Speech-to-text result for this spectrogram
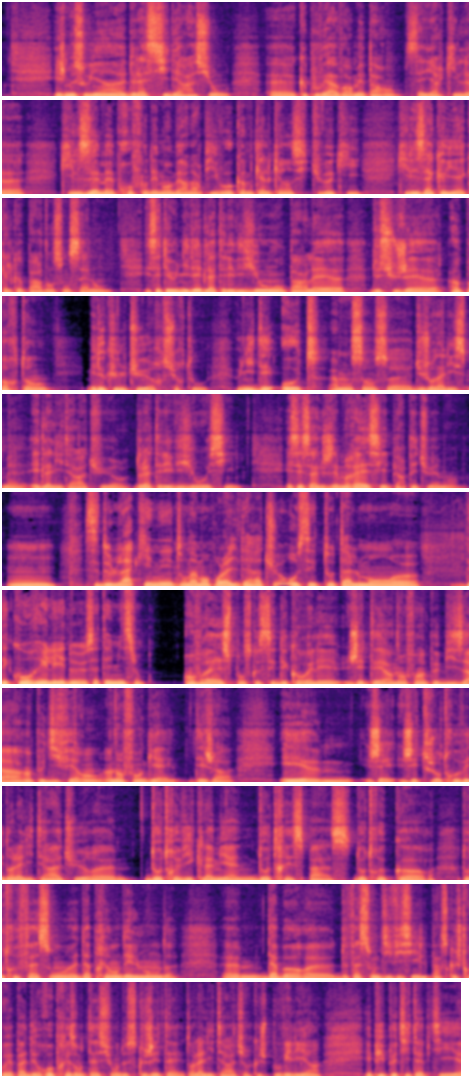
Et je me souviens euh, de la sidération euh, que pouvaient avoir mes parents. C'est-à-dire qu'ils qu'ils aimaient profondément Bernard Pivot comme quelqu'un, si tu veux, qui, qui les accueillait quelque part dans son salon. Et c'était une idée de la télévision où on parlait de sujets importants, mais de culture surtout. Une idée haute, à mon sens, euh, du journalisme et de la littérature, de la télévision aussi. Et c'est ça que j'aimerais essayer de perpétuer, moi. Hmm. C'est de là qu'est né ton amour pour la littérature ou c'est totalement euh, décorrélé de cette émission? En vrai, je pense que c'est décorrélé. J'étais un enfant un peu bizarre, un peu différent, un enfant gay déjà. Et euh, j'ai toujours trouvé dans la littérature euh, d'autres vies que la mienne, d'autres espaces, d'autres corps, d'autres façons euh, d'appréhender le monde. D'abord de façon difficile, parce que je trouvais pas des représentations de ce que j'étais dans la littérature que je pouvais lire. Et puis petit à petit,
